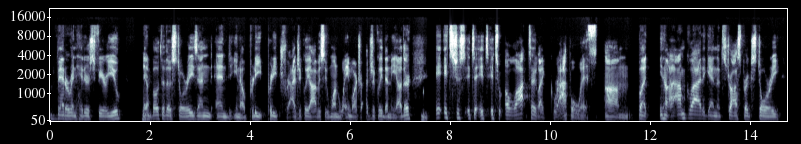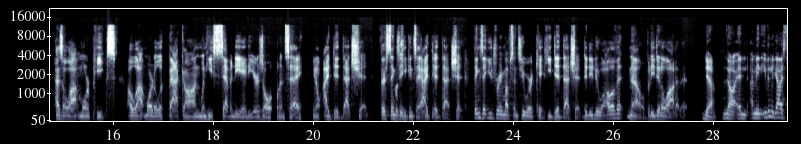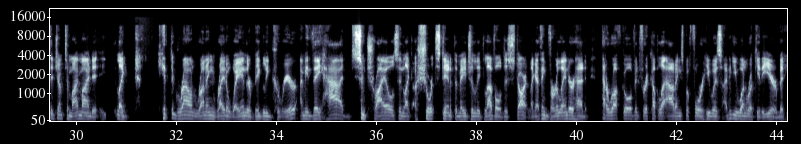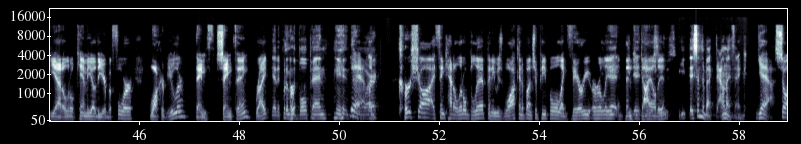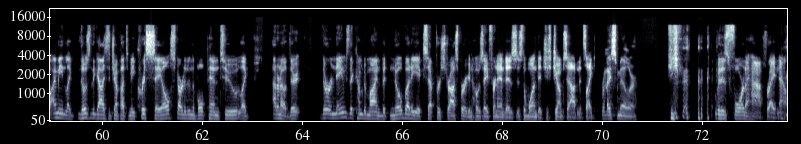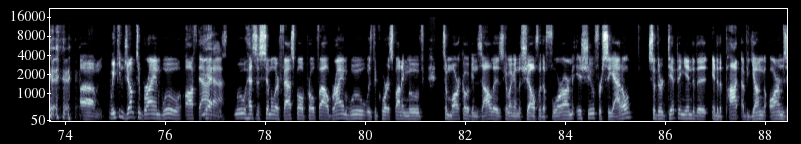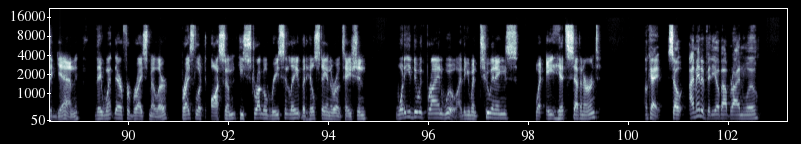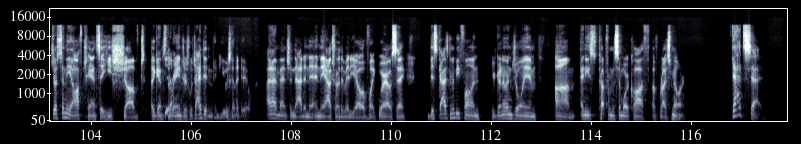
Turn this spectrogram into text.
veteran hitters fear you. Yeah. And both of those stories and and you know pretty pretty tragically, obviously one way more tragically than the other. It, it's just it's a, it's it's a lot to like grapple with. Um, but you know I, I'm glad again that Strasburg's story has a lot more peaks, a lot more to look back on when he's 70, 80 years old and say, you know, I did that shit. There's things that he can say, I did that shit. Things that you dream of since you were a kid. He did that shit. Did he do all of it? No, but he did a lot of it. Yeah, no, and I mean, even the guys that jump to my mind, it, like hit the ground running right away in their big league career. I mean, they had some trials in like a short stint at the major league level to start. Like I think Verlander had had a rough go of it for a couple of outings before he was. I think he won Rookie of the Year, but he had a little cameo the year before. Walker Buehler, same same thing, right? Yeah, they put him in the bullpen. Yeah, like. Kershaw, I think had a little blip and he was walking a bunch of people like very early, Yeah, and then he, did. dialed was- in. was- he- they sent him back down, I think. Yeah. So I mean, like those are the guys that jump out to me. Chris Sale started in the bullpen too. Like, I don't know. There there are names that come to mind, but nobody except for Strasburg and Jose Fernandez is the one that just jumps out and it's like Bryce Miller. with his four and a half right now. Um, we can jump to Bryan Woo off that. Yeah. Woo has a similar fastball profile. Bryan Woo was the corresponding move to Marco Gonzalez going on the shelf with a forearm issue for Seattle. So they're dipping into the into the pot of young arms again. They went there for Bryce Miller. Bryce looked awesome. He struggled recently, but he'll stay in the rotation. What do you do with Bryan Woo? I think he went two innings, what eight hits, seven earned. Okay, so I made a video about Bryan Woo just in the off chance that he shoved against Yeah. the Rangers, which I didn't think he was going to do. And I mentioned that in the in the outro of the video of like where I was saying this guy's going to be fun. You're going to enjoy him. Um, and he's cut from a similar cloth of Bryce Miller. That said,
